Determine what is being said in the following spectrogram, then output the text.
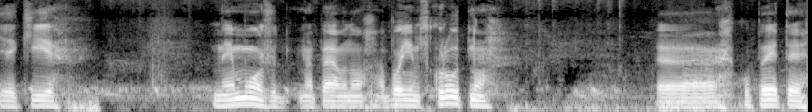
які не можуть, напевно, або їм скрутно е, купити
